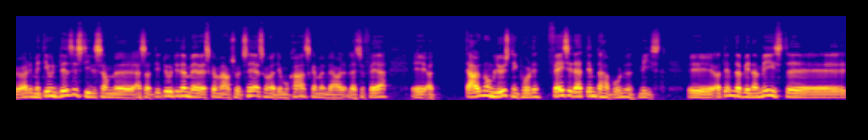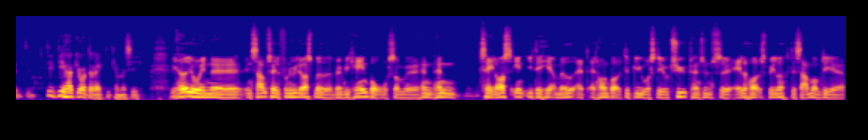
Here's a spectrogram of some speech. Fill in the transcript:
gøre det. Men det er jo en ledelsesstil, som, øh, altså det, det er jo det der med, skal man være autoritær, skal man være demokratisk, skal man være laissez-faire, øh, og der er jo ikke nogen løsning på det. Facit er dem, der har vundet mest. Øh, og dem, der vinder mest, øh, de, de har gjort det rigtigt, kan man sige. Vi havde jo en, øh, en samtale for nylig også med, med Mik Hanborg, som øh, han, han taler også ind i det her med, at, at håndbold det bliver stereotypt. Han synes, øh, alle hold spiller det samme, om det er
